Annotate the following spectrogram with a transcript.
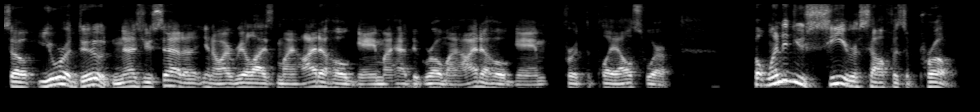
So you were a dude, and as you said, uh, you know, I realized my Idaho game. I had to grow my Idaho game for it to play elsewhere. But when did you see yourself as a pro?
